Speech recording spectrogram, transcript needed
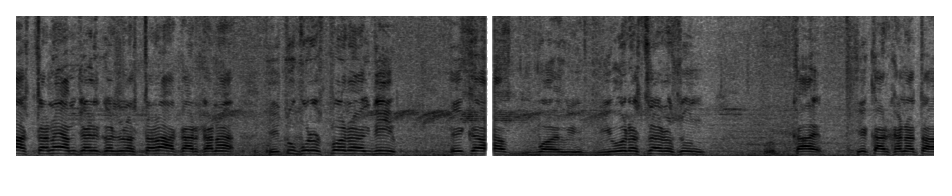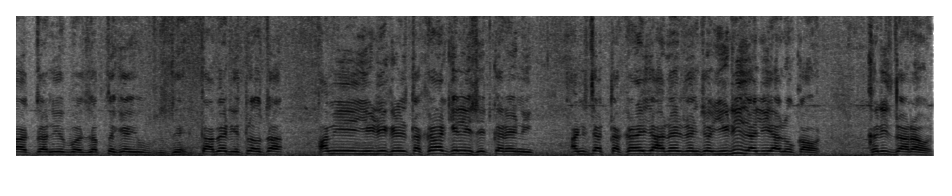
असताना आमच्याकडे कर्ज नसताना हा कारखाना हेतुपुरस्पर अगदी एक अ, युवन असणार असून काय हे कारखाना ता त्यांनी ब- जप्त के ताब्यात घेतला होता. आम्ही ईडीकडे तक्रार केली शेतकऱ्यांनी आणि त्या तक्रारीच्या आधारे त्यांच्यावर ईडी झाली या लोकांवर खरीददारावर.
